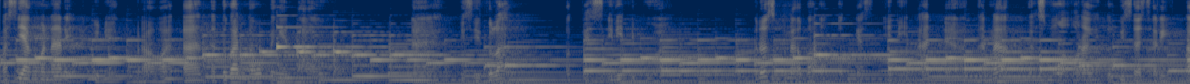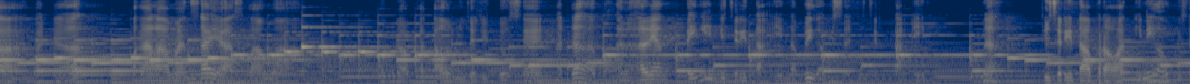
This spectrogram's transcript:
apa sih yang menarik di dunia keperawatan? Tentu kan kamu pengen tahu. Nah di situlah podcast ini dibuat. Terus kenapa kok podcast bisa cerita. Padahal pengalaman saya selama beberapa tahun menjadi dosen ada hal-hal yang pengen diceritain tapi nggak bisa diceritain. Nah di cerita perawat ini kamu bisa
